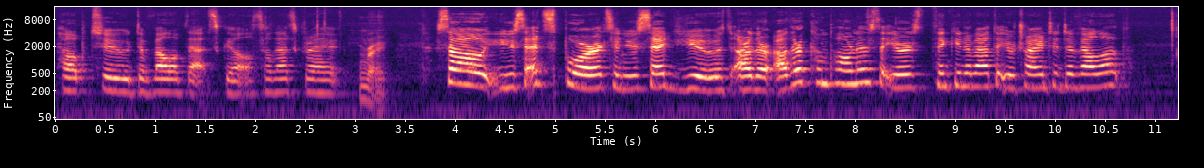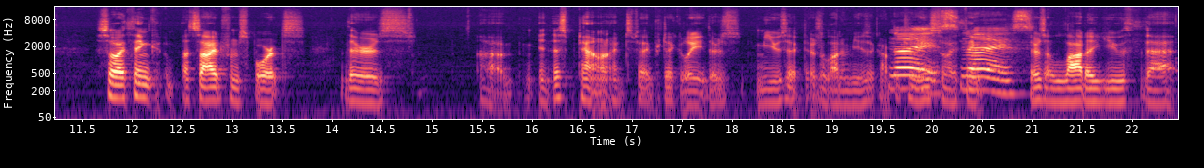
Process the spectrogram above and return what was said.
help to develop that skill so that's great Right. So you said sports and you said youth are there other components that you're thinking about that you're trying to develop So I think aside from sports, there's um, in this town, I'd say particularly, there's music. There's a lot of music opportunities. nice so I think nice there's a lot of youth that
